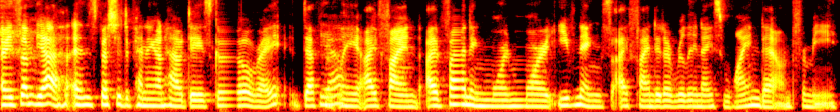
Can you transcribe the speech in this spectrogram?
I mean, some yeah, and especially depending on how days go, right? Definitely, yeah. I find I'm finding more and more evenings. I find it a really nice wind down for me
